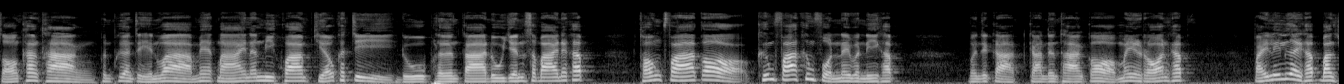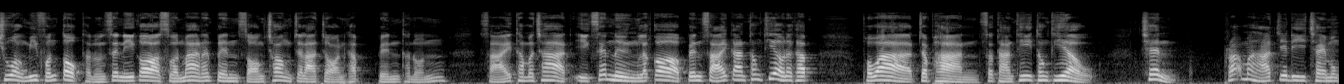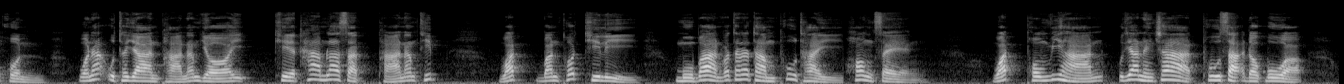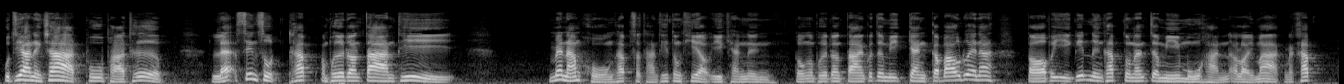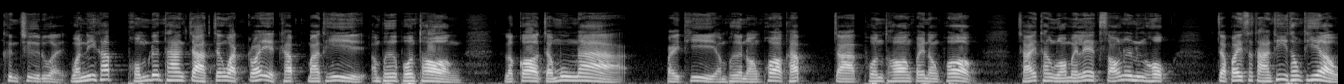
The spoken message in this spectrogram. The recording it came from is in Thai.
สองข้างทางเพื่อนๆจะเห็นว่าแมกไม้นั้นมีความเขียวขจี ดูเพลินตาดูเย็นสบายนะครับ ท้องฟ้าก็ครึ้มฟ้าครึ้มฝนในวันนี้ครับ บรรยากาศการเดินทางก็ไม่ร้อนครับ ไปเรื่อยๆครับบางช่วงมีฝนตกถนนเส้นนี้ก็ส่วนมากนั้นเป็น 2 ช่องจราจรครับเป็นถนนสายธรรมชาติอีกเส้นหนึ่ง แล้วก็เป็นสายการท่องเที่ยวนะครับ เพราะว่าจะผ่านสถานที่ท่องเที่ยว เช่น พระมหาเจดีย์ชัยมงคลวนอุทยานผาน้ำย้อย เขตห้ามล่าสัตว์ผาน้ำทิพย์วัดบรรพตคีรีหมู่บ้านวัฒนธรรมผู้ไทย ห้องแสง วัดพรมวิหาร อุทยานแห่งชาติ ภูสะดอกบัว อุทยานแห่งชาติ ภูผาเทิบ และสิ้นสุดครับอำเภอดอนตาลที่แม่น้ำโขงครับสถานที่ท่องเที่ยวอีกแห่งหนึ่ง ตรงอำเภอดอนตาลก็จะมีแก่งกระเบ้าด้วยนะ ต่อไปอีกนิดนึงครับ ตรงนั้นจะมีหมูหันอร่อยมากนะครับ ขึ้นชื่อด้วย วันนี้ครับผมเดินทางจากจังหวัดร้อยเอ็ดครับมาที่อำเภอโพนทอง แล้วก็จะมุ่งหน้าไปที่อำเภอหนองพอกครับ จากโพนทองไปหนองพอก ใช้ทางหลวงหมายเลข 2116 จะไปสถานที่ท่องเที่ยว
